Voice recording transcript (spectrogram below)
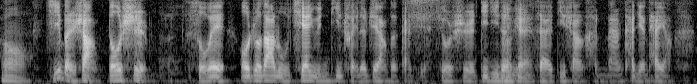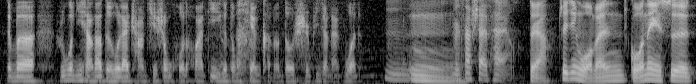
哦，基本上都是所谓欧洲大陆千云低垂的这样的感觉，就是低低的云在地上很难看见太阳。那么如果你想到德国来长期生活的话，第一个冬天可能都是比较难过的，嗯嗯，没法晒太阳。对啊，最近我们国内是。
